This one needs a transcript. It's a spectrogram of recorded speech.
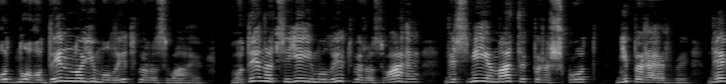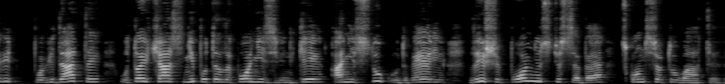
одногодинної молитви розваги. Година цієї молитви розваги не сміє мати перешкод, ні перерви, не відповідати у той час ні по телефоні дзвінки, ані стук у двері, лише повністю себе сконцентрувати.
